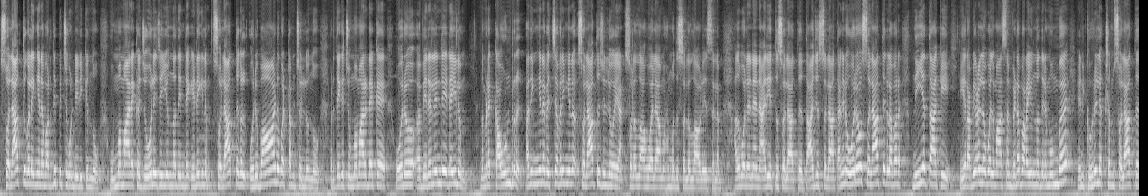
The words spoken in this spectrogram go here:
സ്വലാത്തുകൾ ഇങ്ങനെ വർദ്ധിപ്പിച്ചുകൊണ്ടിരിക്കുന്നു. ഉമ്മമാരൊക്കെ ജോലി ചെയ്യുന്നതിന്റെ ഇടയിലും സ്വലാത്തുകൾ ഒരുപാട് വട്ടം ചൊല്ലുന്നു. പ്രത്യേകിച്ച് ഉമ്മമാരുടെയൊക്കെ ഓരോ വിരലിന്റെ ഇടയിലും നമ്മുടെ കൗണ്ടർ അതിങ്ങനെ വെച്ച് അവരിങ്ങനെ സ്വലാത്ത് ചൊല്ലുകയാണ്. സൊല്ലാഹു അല മുഹമ്മദ് സല്ലാ അലൈഹി സ്വലം അതുപോലെ തന്നെ നാരിയത്ത് സ്വലാത്ത് താജു സ്വലാത്ത് അങ്ങനെ ഓരോ സ്വലാത്തുകൾ അവർ നീയത്താക്കി. ഈ റബിയുൽ അവൽ മാസം വിട പറയുന്നതിന് മുമ്പ് എനിക്ക് ഒരു ലക്ഷം സ്വലാത്ത്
